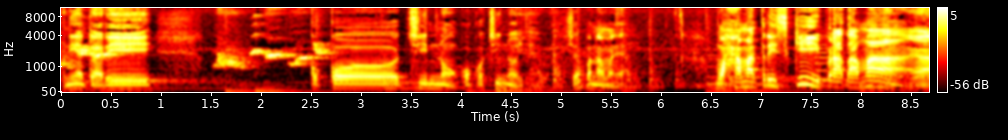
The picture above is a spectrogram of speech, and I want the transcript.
ini dari Koko Cino, Koko Cino ya. Siapa namanya? Muhammad Rizky Pratama ya.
